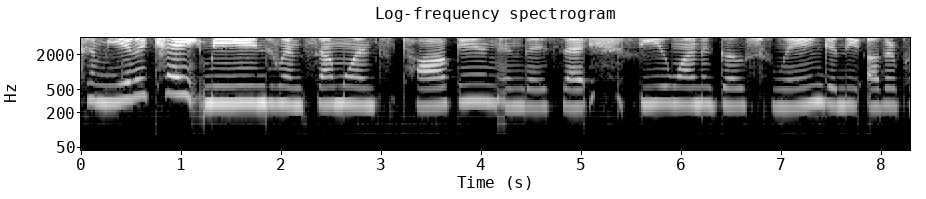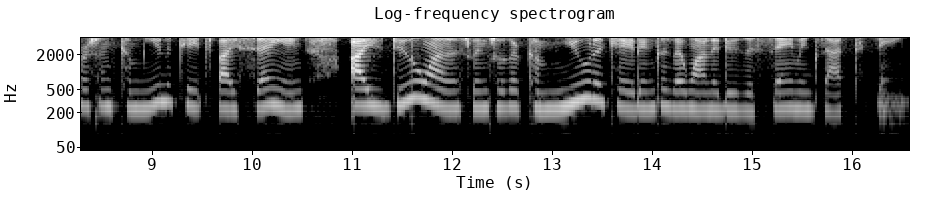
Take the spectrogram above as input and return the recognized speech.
Communicate means when someone's talking and they say, Do you want to go swing? And the other person communicates by saying, I do want to swing. So they're communicating because they want to do the same exact thing.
